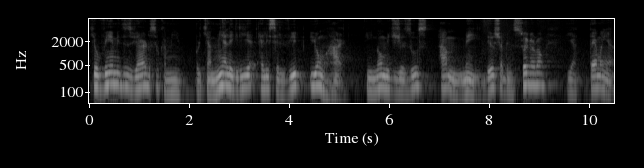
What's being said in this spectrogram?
que eu venha me desviar do seu caminho, porque a minha alegria é lhe servir e honrar. Em nome de Jesus, amém. Deus te abençoe, meu irmão, e até amanhã.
